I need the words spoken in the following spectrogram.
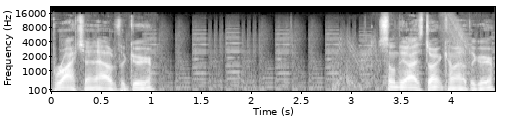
brighter out of the goo. Some of the eyes don't come out of the goo.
